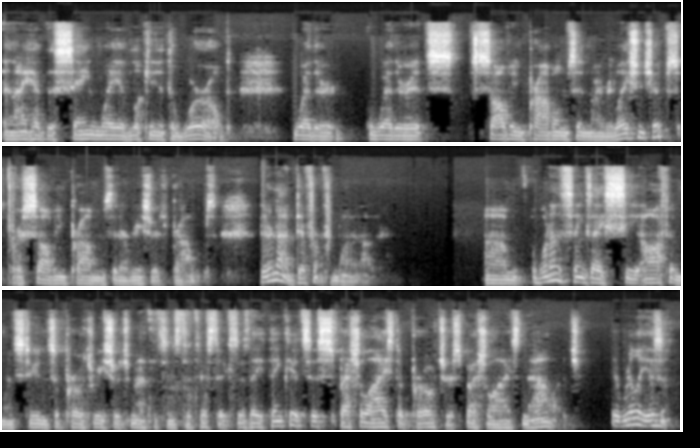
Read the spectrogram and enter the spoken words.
and I have the same way of looking at the world, whether whether it's solving problems in my relationships or solving problems that are research problems. They're not different from one another. Um, one of the things I see often when students approach research methods and statistics is they think it's a specialized approach or specialized knowledge. It really isn't.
